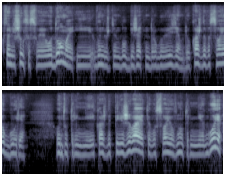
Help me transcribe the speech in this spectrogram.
кто лишился своего дома и вынужден был бежать на другую землю. У каждого свое горе внутреннее, и каждый переживает его свое внутреннее горе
